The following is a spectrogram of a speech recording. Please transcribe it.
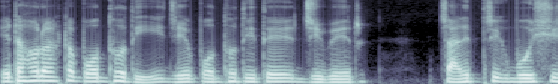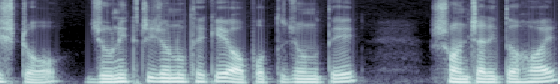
এটা হলো একটা পদ্ধতি যে পদ্ধতিতে জীবের চারিত্রিক বৈশিষ্ট্য জনিত্রীজনু থেকে অপত্যজনুতে সঞ্চারিত হয়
